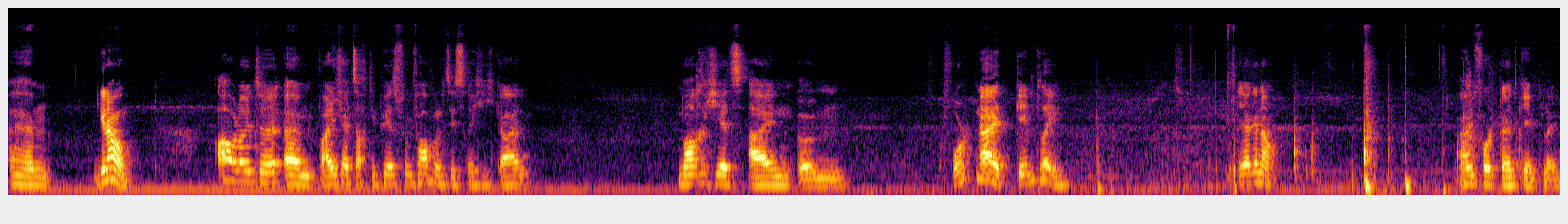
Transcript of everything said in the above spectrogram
Ähm, genau. Aber Leute, ähm, weil ich jetzt auch die PS5 habe und sie ist richtig geil, mache ich jetzt ein ähm, Fortnite Gameplay. Ja, genau. Ein Fortnite Gameplay.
